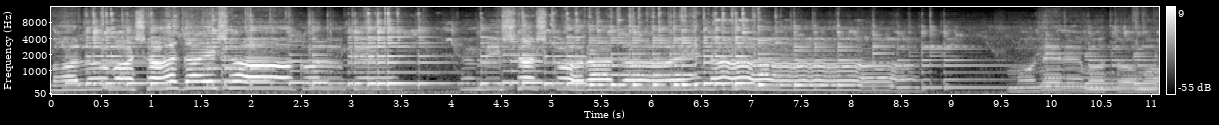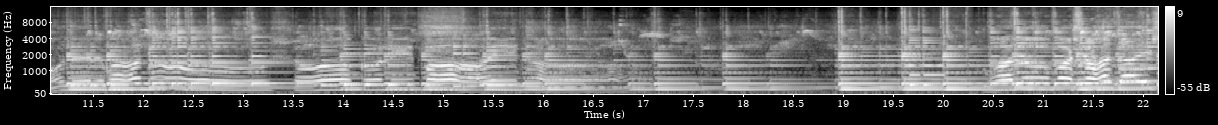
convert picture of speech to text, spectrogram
ভালোবাসা যায় সকলকে। বিশ্বাস করা যায় না। যায়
